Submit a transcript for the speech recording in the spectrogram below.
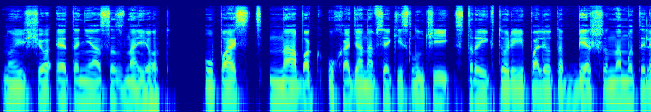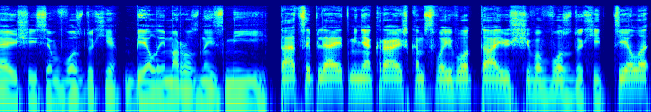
но еще это не осознает. Упасть на бок, уходя на всякий случай с траектории полета бешено мотыляющейся в воздухе белой морозной змеи. Та цепляет меня краешком своего тающего в воздухе тела,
